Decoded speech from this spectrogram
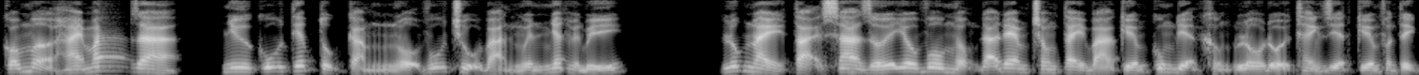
có mở hai mắt ra, như cũ tiếp tục cảm ngộ vũ trụ bản nguyên nhất huyền bí. Lúc này tại xa giới yêu vô ngộng đã đem trong tay bá kiếm cung điện khổng lồ đổi thành diệt kiếm phân tịch,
